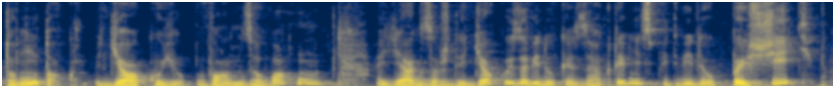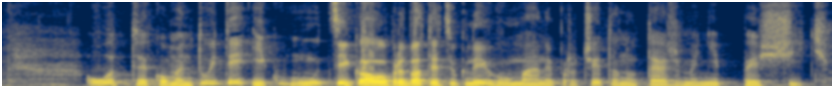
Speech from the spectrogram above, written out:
тому так, дякую вам за увагу. Як завжди, дякую за відгуки, за активність під відео. Пишіть, от коментуйте і кому цікаво придбати цю книгу, в мене прочитано, теж мені пишіть.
